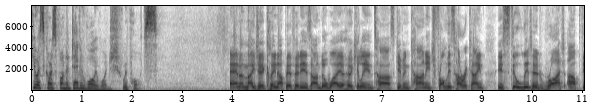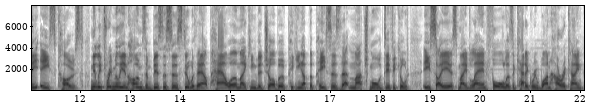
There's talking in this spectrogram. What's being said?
US correspondent David Woiwod reports. And a major cleanup effort is underway, a Herculean task given carnage from this hurricane is still littered right up the east coast. Nearly 3 million homes and businesses still without power, making the job of picking up the pieces that much more difficult. Isaias made landfall as a Category 1 hurricane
